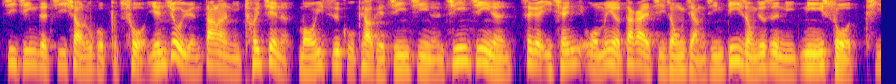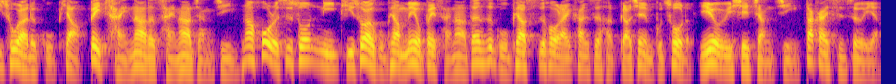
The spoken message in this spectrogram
基金的绩效如果不错，研究员当然你推荐了某一只股票给基金经理人，基金经理人这个以前我们有大概几种奖金，第一种就是你你所提出来的股票被采纳的采纳奖金，那或者是。说你提出来的股票没有被采纳，但是股票事后来看是很表现很不错的，也有一些奖金，大概是这样。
